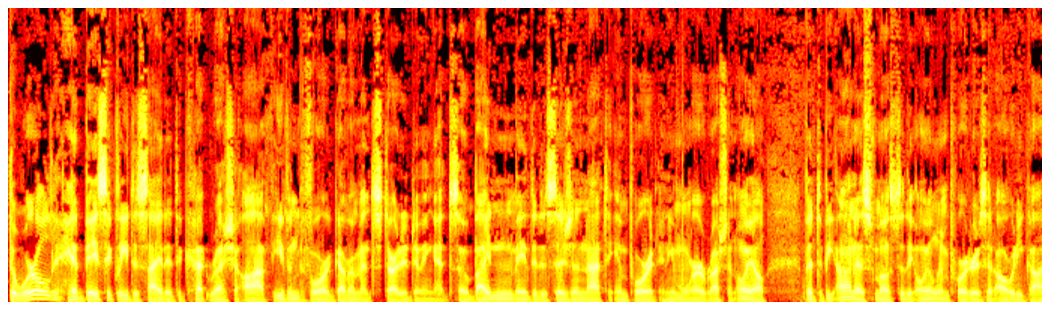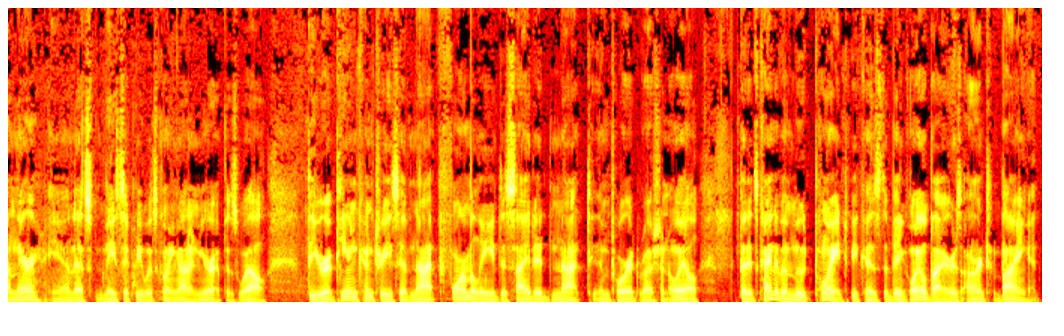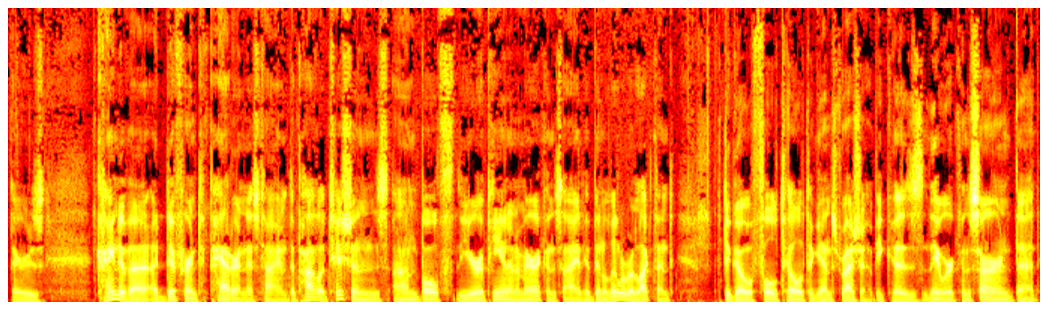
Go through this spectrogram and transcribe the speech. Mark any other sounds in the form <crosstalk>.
The world had basically decided to cut Russia off even before governments started doing it. So Biden made the decision not to import any more Russian oil. But to be honest, most of the oil importers had already gone there, and that's basically what's going on in Europe as well. The European countries have not formally decided not to import Russian oil, but it's kind of a moot point because the big oil buyers aren't buying it. There's kind of a, a, different pattern this time. The politicians on both the European and American side have been a little reluctant to go full tilt against Russia because they were concerned that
